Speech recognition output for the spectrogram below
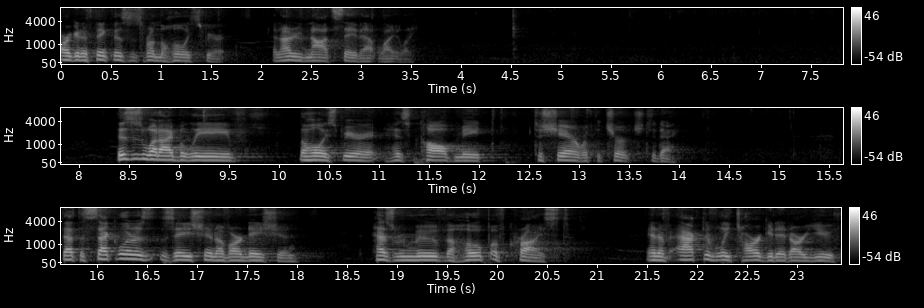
are going to think this is from the Holy Spirit. And I do not say that lightly. This is what I believe the Holy Spirit has called me to share with the church today. That the secularization of our nation has removed the hope of Christ and have actively targeted our youth.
